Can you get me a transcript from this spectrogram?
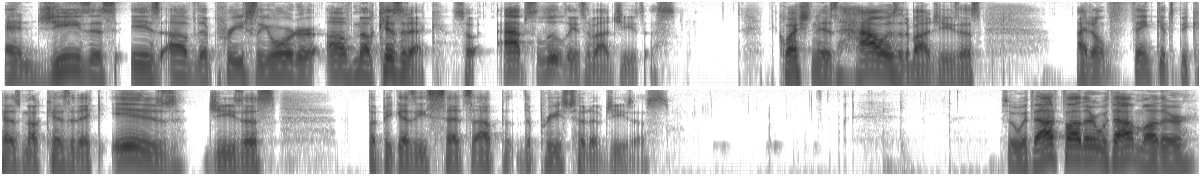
and Jesus is of the priestly order of Melchizedek. So, absolutely, it's about Jesus. The question is, how is it about Jesus? I don't think it's because Melchizedek is Jesus, but because he sets up the priesthood of Jesus. So, without father, without mother,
